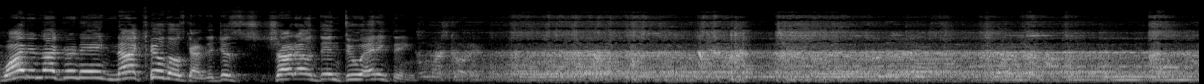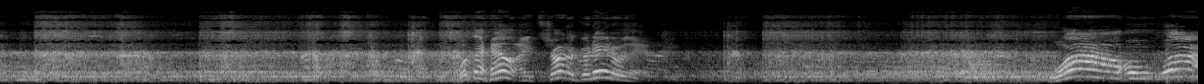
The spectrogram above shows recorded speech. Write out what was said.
Why did that grenade not kill those guys? They just shot out and didn't do anything. What the hell? I shot a grenade over there. Wow! Wow!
